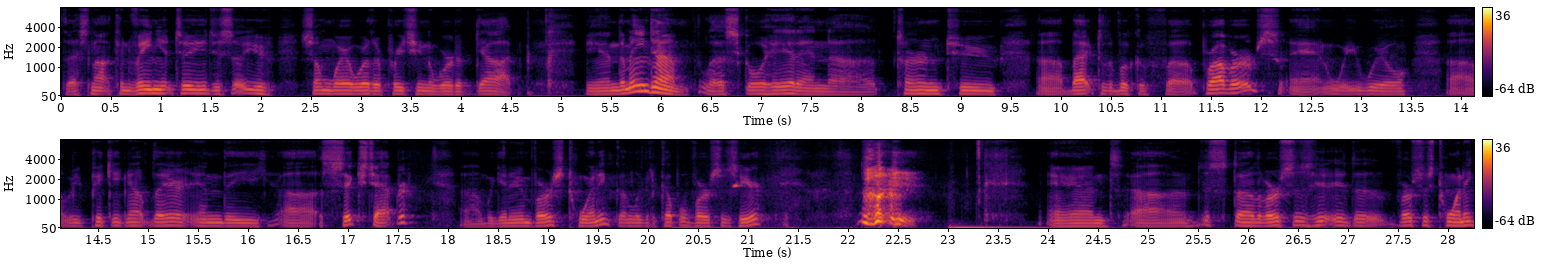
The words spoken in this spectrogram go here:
if that's not convenient to you, just so you're somewhere where they're preaching the Word of God. In the meantime, let's go ahead and uh, turn to uh, back to the book of uh, Proverbs, and we will uh, be picking up there in the uh, sixth chapter, uh, beginning in verse 20. Going to look at a couple verses here. and uh, just the verses, the verses 20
